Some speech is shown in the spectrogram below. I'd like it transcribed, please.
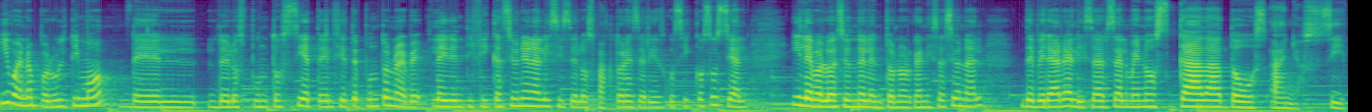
y bueno, por último, de los puntos 7, el 7.9, la identificación y análisis de los factores de riesgo psicosocial y la evaluación del entorno organizacional deberá realizarse al menos cada dos años. Sí,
